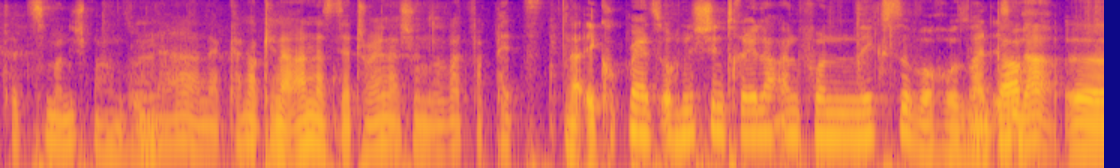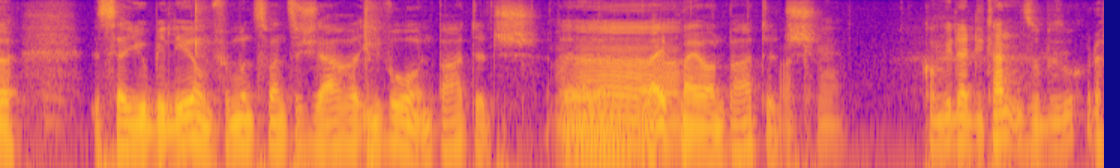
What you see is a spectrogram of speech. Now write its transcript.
das hättest du mal nicht machen sollen. Ja, da kann doch keiner ahnen, dass der Trailer schon so was verpetzt. Na, ich guck mir jetzt auch nicht den Trailer an von nächste Woche. ist Sonntag äh, ist ja Jubiläum, 25 Jahre Ivo und Bartic. Äh, Leitmeier und Bartic. Ah. Okay. Kommen wieder die Tanten zu Besuch, oder?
